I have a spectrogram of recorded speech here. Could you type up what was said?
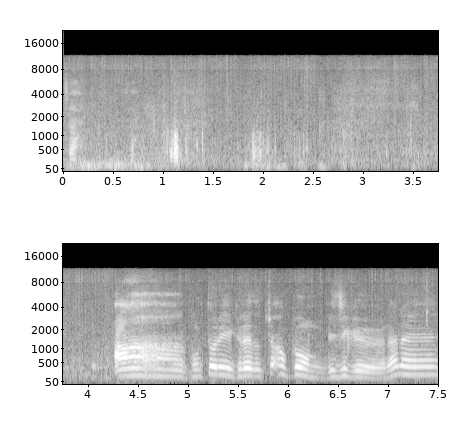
자, 자. 아 봉돌이 그래도 조금 미지근하네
